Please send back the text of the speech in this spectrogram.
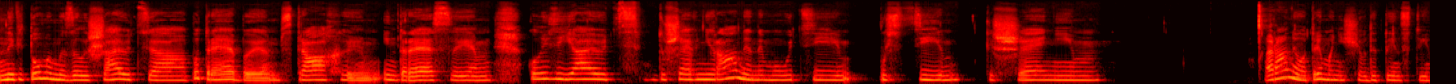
невідомими залишаються потреби, страхи, інтереси, коли зіяють душевні рани, немов ці пусті кишені, рани, отримані ще в дитинстві.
